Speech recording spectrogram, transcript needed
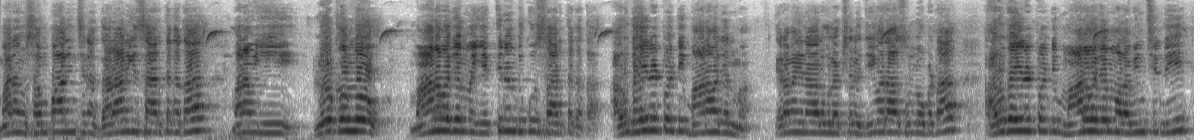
మనం సంపాదించిన ధనానికి సార్థకత మనం ఈ లోకంలో మానవ జన్మ ఎత్తినందుకు సార్థకత. అరుదైనటువంటి మానవ జన్మ. ఇరవై నాలుగు లక్షల జీవరాశుల లోపల అరుదైనటువంటి మానవ జన్మ లభించింది.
